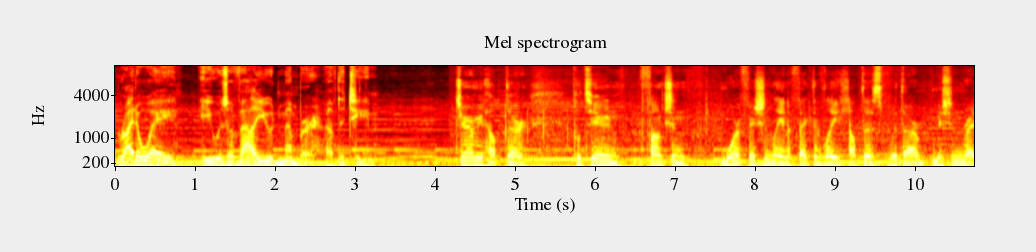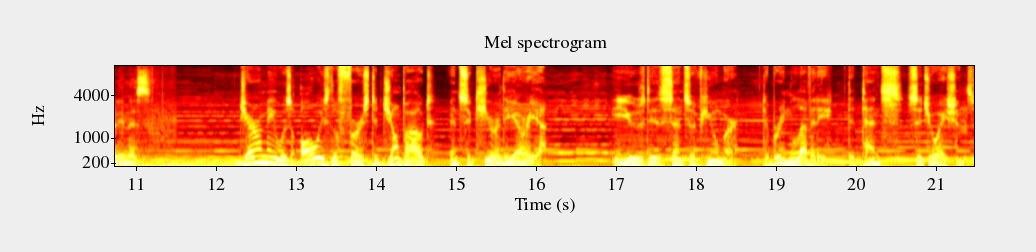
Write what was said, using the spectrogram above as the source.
Right away, he was a valued member of the team. Jeremy helped our platoon function more efficiently and effectively, helped us with our mission readiness. Jeremy was always the first to jump out and secure the area. He used his sense of humor to bring levity to tense situations.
